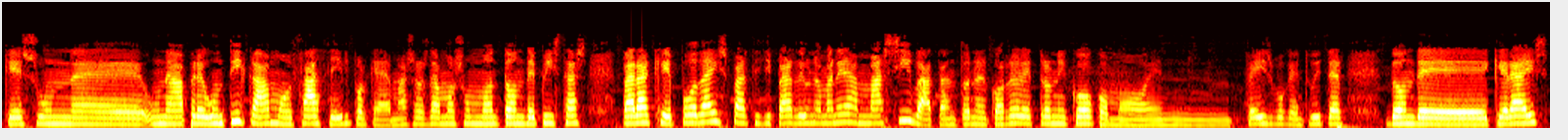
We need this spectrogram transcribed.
que es eh, una preguntita muy fácil, porque además os damos un montón de pistas para que podáis participar de una manera masiva, tanto en el correo electrónico como en Facebook, en Twitter, donde queráis.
